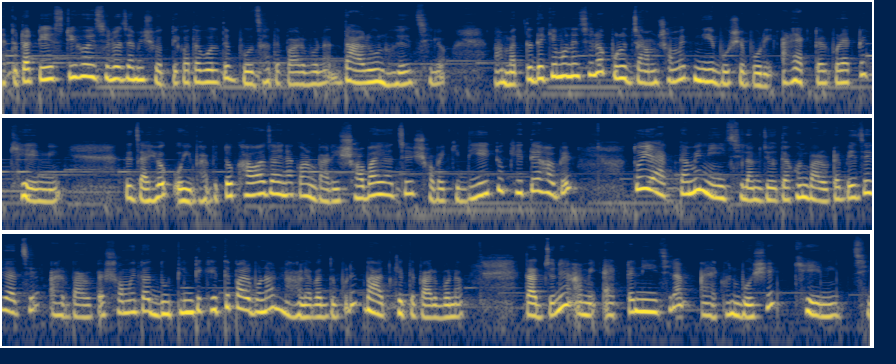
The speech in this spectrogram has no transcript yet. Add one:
এতটা টেস্টি হয়েছিল যে আমি সত্যি কথা বলতে বোঝাতে পারব না। দারুণ হয়েছিল। আমার তো দেখে মনে ছিল পুরো জাম সমেত নিয়ে বসে পড়ি আর একটার পর একটা খেয়ে নিই। তো যাই হোক, ওইভাবে তো খাওয়া যায় না, কারণ বাড়ির সবাই আছে, সবাইকে দিয়েই তো খেতে হবে। তো ওই একটা আমি নিয়েছিলাম যেহেতু এখন বারোটা বেজে গেছে, আর বারোটার সময় তো আর দু তিনটে খেতে পারব না, নাহলে আবার দুপুরে ভাত খেতে পারব না। তার জন্যে আমি একটা নিয়েছিলাম, আর এখন বসে খেয়ে নিচ্ছি।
